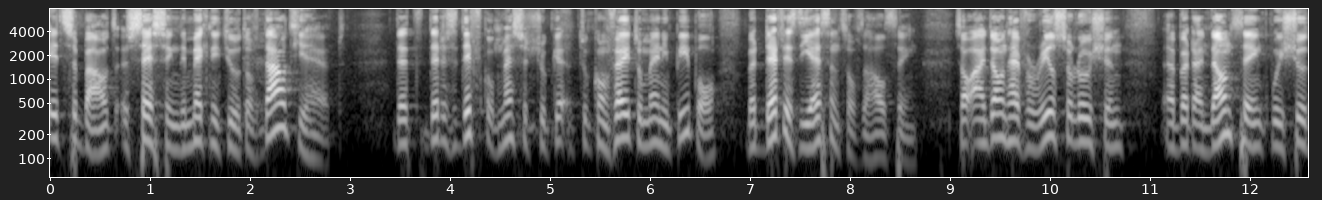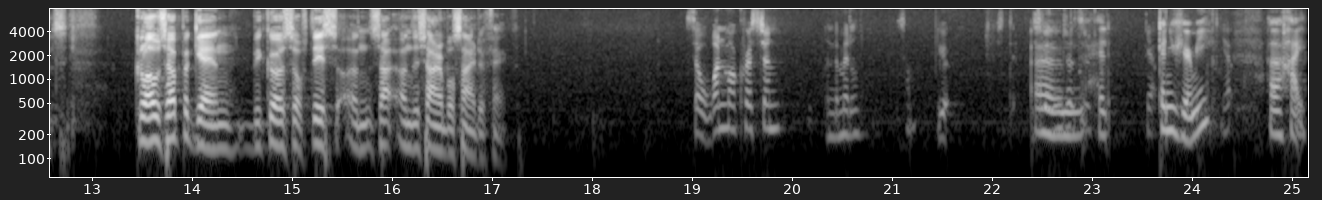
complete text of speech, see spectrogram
it's about assessing the magnitude of doubt you had. That, that is a difficult message to, get, to convey to many people, but that is the essence of the whole thing. So I don't have a real solution, uh, but I don't think we should close up again because of this undesirable side effect. So one more question in the middle. Um, yeah. Can you hear me? Yep. Uh, hi.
